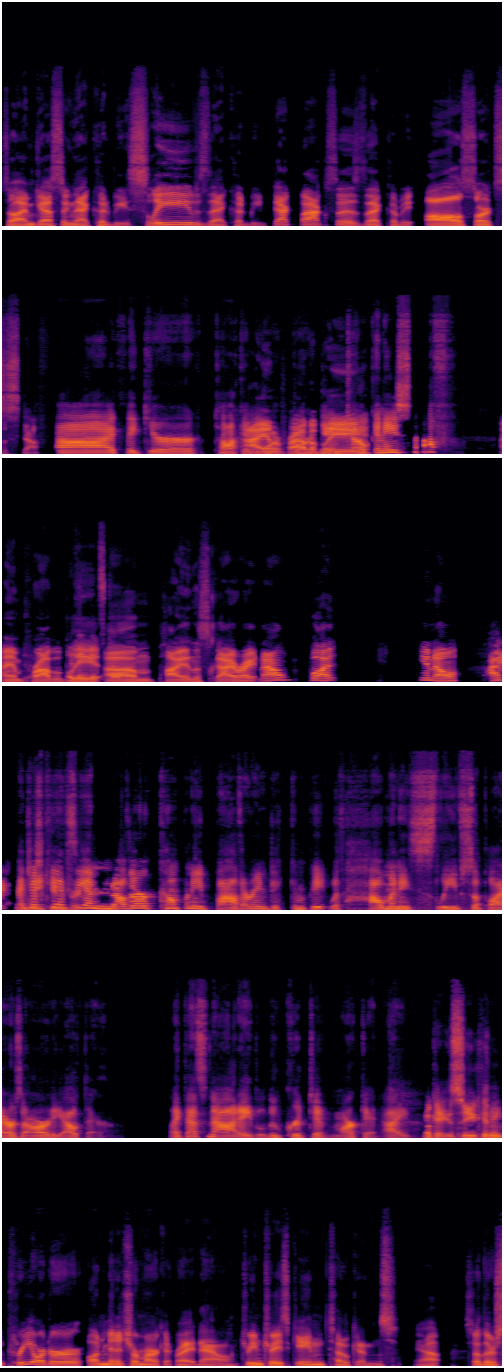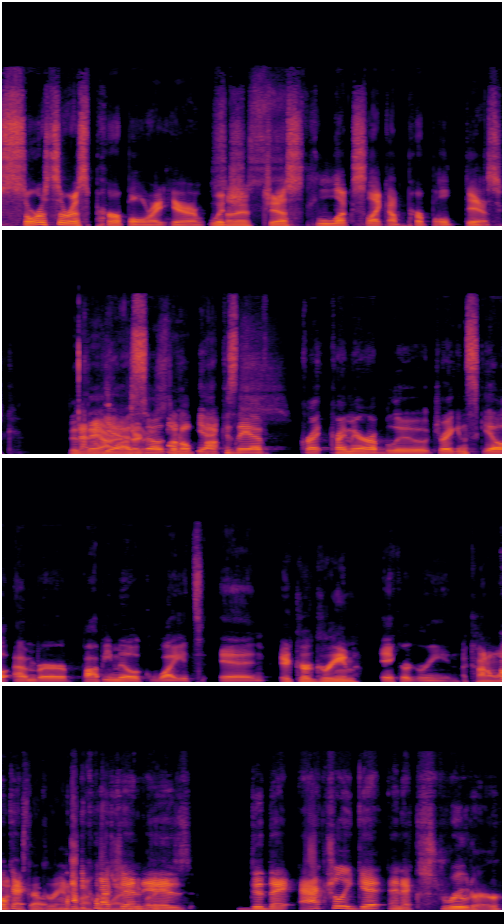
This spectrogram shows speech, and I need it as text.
So I'm guessing that could be sleeves, that could be deck boxes, that could be all sorts of stuff. I think you're talking I am more board probably- game tokeny stuff. I am Yeah, probably think it's token. um pie in the sky right now, but you know, I, I just can can't see dream. another company bothering to compete with how many sleeve suppliers are already out there. Like that's not a lucrative market. I Okay, so you can pre-order on Miniature Market right now. Dream Trace game tokens. yeah. So there's Sorceress Purple right here, which there's- just looks like a purple disc. Did That- they Yeah, are. They're so- just little yeah, 'cause they have- pups. Chry- Chimera Blue, Dragon Scale Ember, Poppy Milk White, and Ichor green. Acre Green. I kind of want Okay, Ichor green. I'm my gonna lie to question is did they actually get an extruder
